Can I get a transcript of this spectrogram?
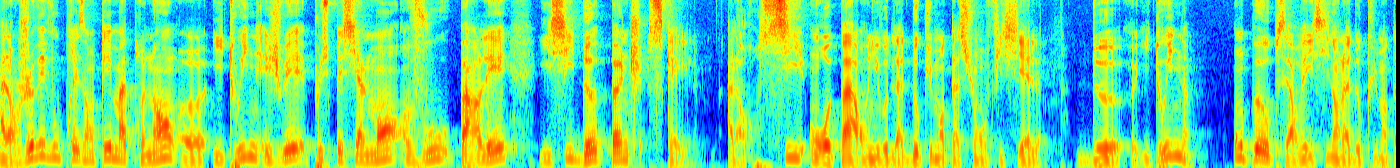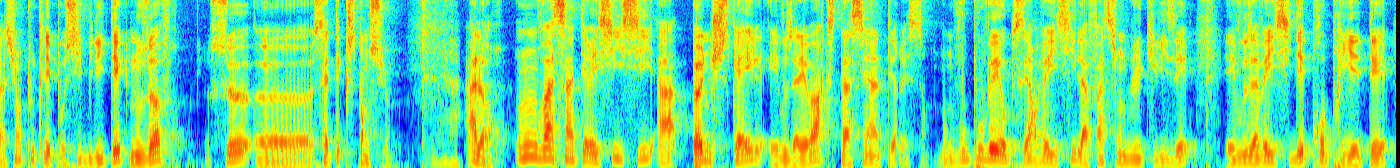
Alors, je vais vous présenter maintenant euh, eTwin et je vais plus spécialement vous parler ici de Punch Scale. Alors, si on repart au niveau de la documentation officielle de euh, eTwin, on peut observer ici dans la documentation toutes les possibilités que nous offre euh, cette extension. Alors, on va s'intéresser ici à Punch Scale et vous allez voir que c'est assez intéressant. Donc, vous pouvez observer ici la façon de l'utiliser et vous avez ici des propriétés,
